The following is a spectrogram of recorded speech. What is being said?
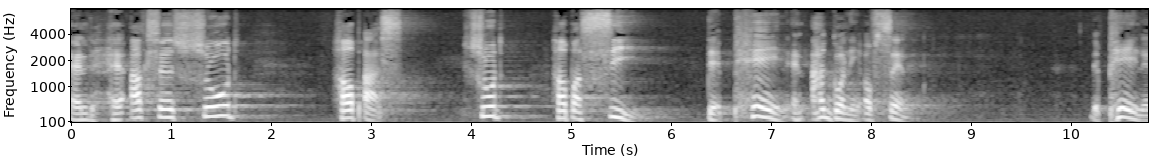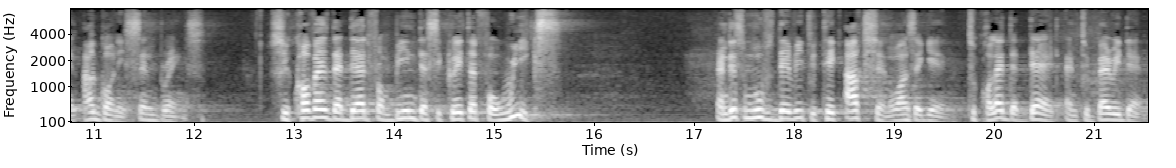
And her actions should help us, should help us see the pain and agony of sin. The pain and agony sin brings. She covers the dead from being desecrated for weeks. And this moves David to take action once again, to collect the dead and to bury them.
